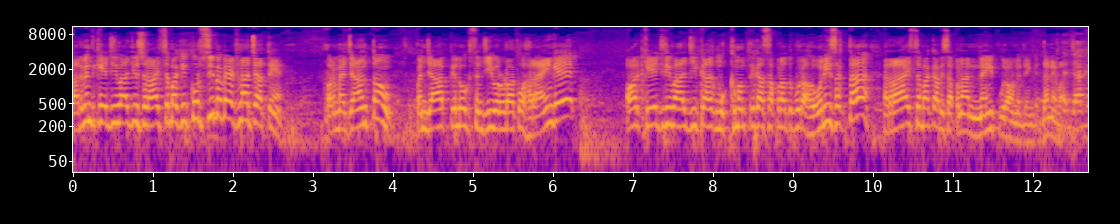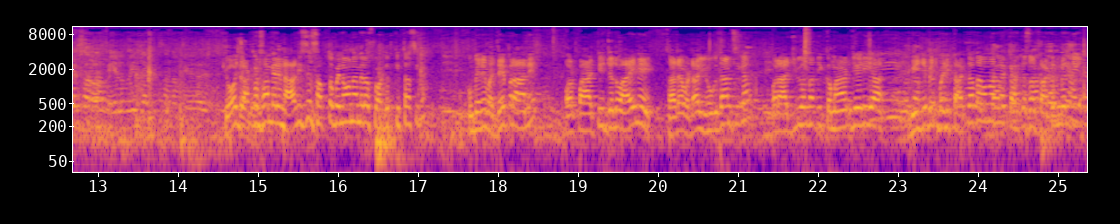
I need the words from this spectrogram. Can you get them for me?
अरविंद केजरीवाल जी उस राज्यसभा की कुर्सी पर बैठना चाहते हैं। और मैं जानता हूँ पंजाब के लोग संजीव अरोड़ा को हराएँगे और केजरीवाल जी का मुख्यमंत्री का सपना तो पूरा हो नहीं सकता राज्यसभा का भी सपना नहीं पूरा होने देंगे। धन्यवाद। क्यों? जाकर साहब मेरे नाल ही से सब तो पहले उन्होंने मेरा स्वागत किया मेरे वे भरा ने। ਉਹਨਾਂ ਮੇਰਾ ਸਵਾਗਤ ਕੀਤਾ ਸੀ ਉਹ ਮੇਰੇ ਵੱਡੇ ਭਰਾ ਨੇ ਔਰ ਪਾਰਟੀ ਜਦੋਂ ਆਏ ਨੇ ਸਾਡਾ ਵੱਡਾ ਯੋਗਦਾਨ ਸੀਗਾ ਔਰ ਅੱਜ ਵੀ ਉਹਨਾਂ ਦੀ ਕਮਾਂਡ ਜਿਹੜੀ ਆ ਬੀਜੇਪੀ 'ਚ ਬੜੀ ਤਾਕਤ ਆ ਉਹਨਾਂ ਦੇ ਕਰਕੇ ਸਾਨੂੰ ਤਾਕਤ ਮਿਲਦੀ ਹੈ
